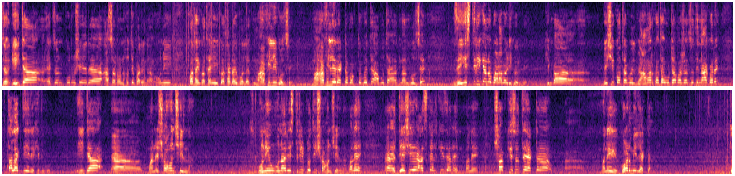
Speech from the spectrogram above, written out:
তো এইটা একজন পুরুষের আচরণ হতে পারে না। উনি কথায় কথায় এই কথাটাই বলে মাহফিলই বলছে। মাহফিলের একটা বক্তব্যতে আবু তাহাদনান বলছে যে, স্ত্রী কেন বাড়াবাড়ি করবে? কিংবা বেশি কথা বলবে? আমার কথা উঠা বসা যদি না করে, তালাক দিয়ে রেখে দেবো। এটা মানে সহনশীল না। উনি ওনার স্ত্রীর প্রতি সহনশীল না। মানে দেশে আজকাল কি জানেন? মানে সব কিছুতে একটা মানে গড়মিল একটা। তো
